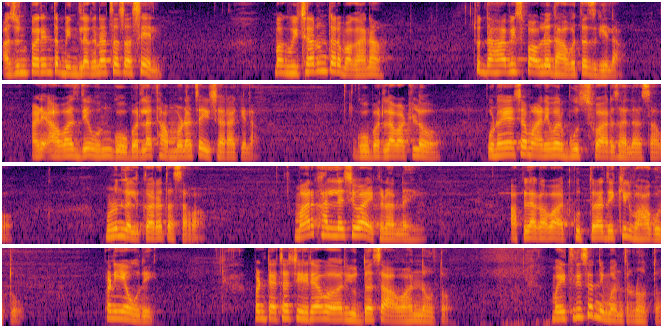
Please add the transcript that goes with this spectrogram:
अजूनपर्यंत बिनलग्नाचाच असेल? मग विचारून तर बघा ना. तो दहा वीस पावलं धावतच गेला आणि आवाज देऊन गोबरला थांबवण्याचा इशारा केला. गोबरला वाटलं पुन्हा याच्या मानेवर भूत स्वार झालं असावं. म्हणून ललकारत असावा. मार खाल्ल्याशिवाय ऐकणार नाही. आपल्या गावात कुत्रा देखील वाघ होतो. पण येऊ दे. पण त्याच्या चेहऱ्यावर युद्धाचं आव्हान नव्हतं. मैत्रीचं निमंत्रण होतं.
